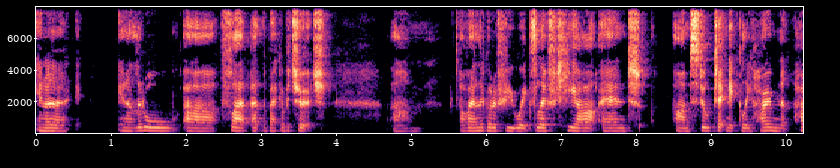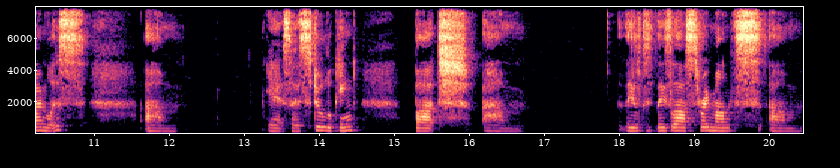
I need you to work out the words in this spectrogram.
in a in a little uh, flat at the back of a church. Um, I've only got a few weeks left here, and I'm still technically home homeless. Um, yeah, so still looking, but um, these, these last three months, um,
